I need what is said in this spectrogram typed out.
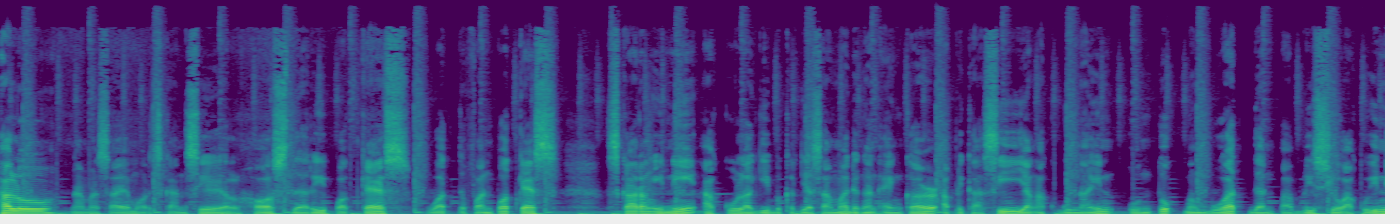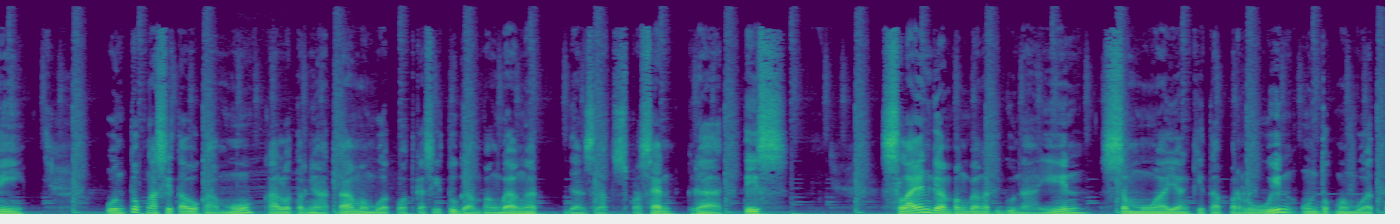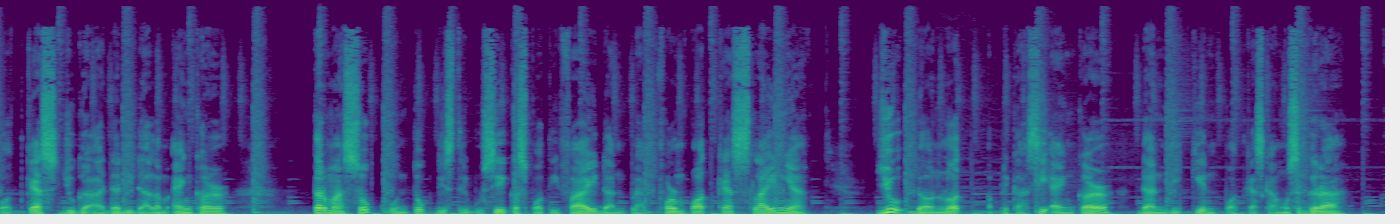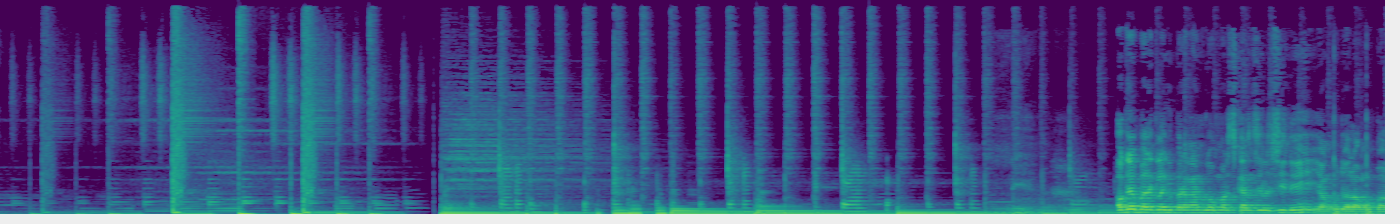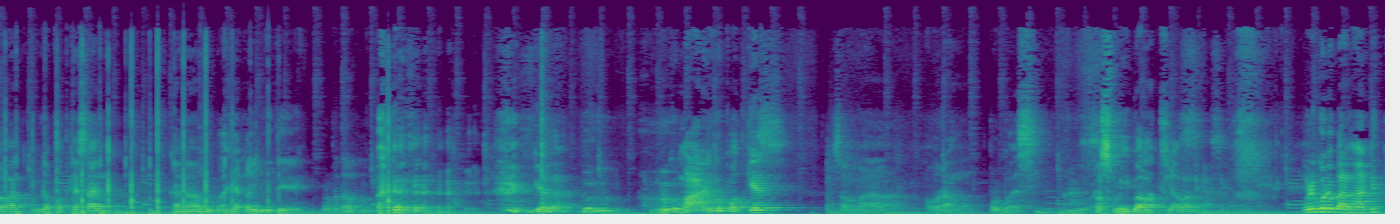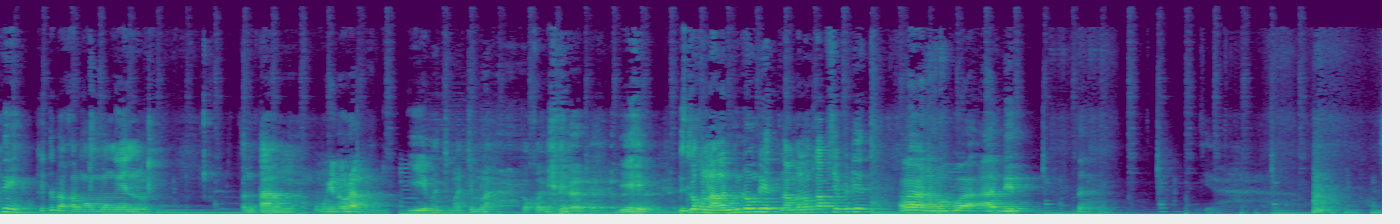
Halo, nama saya Moritz Kansil, host dari podcast What the Fun Podcast. Sekarang ini aku lagi bekerja sama dengan Anchor, aplikasi yang aku gunain untuk membuat dan publish show aku ini. Untuk ngasih tahu kamu kalau ternyata membuat podcast itu gampang banget dan 100% gratis. Selain gampang banget digunain, semua yang kita perluin untuk membuat podcast juga ada di dalam Anchor. Termasuk untuk distribusi ke Spotify dan platform podcast lainnya. Yuk download aplikasi Anchor dan bikin podcast kamu segera. Oke balik lagi barengan gue Mars Kansil sini yang udah lama banget nggak podcastan karena udah banyak kali duitnya ya. Berapa tahun? Enggak lah baru baru kemarin gue podcast sama orang perbasi resmi banget siapa nih Kemudian gue udah bareng Adit nih kita bakal ngomongin tentang Ngomongin orang. iya macem-macem lah pokoknya iya Dit lo kenalan dulu dong Dit nama lengkap siapa Dit Halo, nama gua Adit. Dah.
